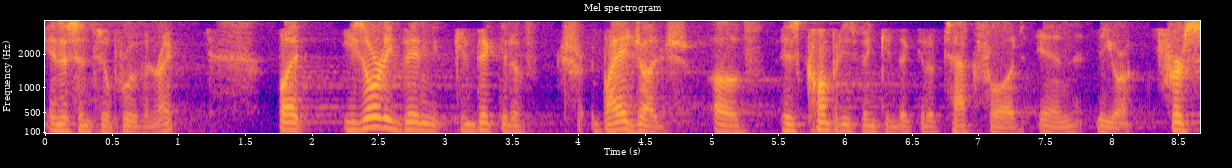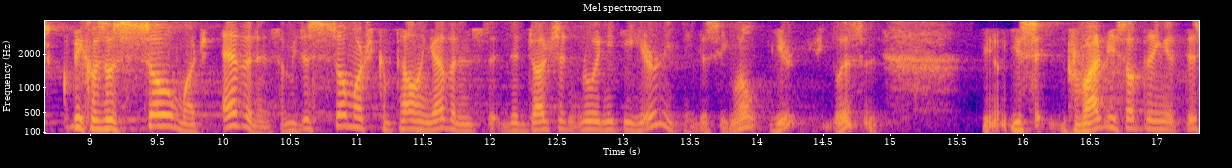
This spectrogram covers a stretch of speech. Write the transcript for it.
innocent until proven, right? But he's already been convicted of by a judge of his company's been convicted of tax fraud in New York for because there's so much evidence. I mean, just so much compelling evidence that the judge didn't really need to hear anything. Just say, well, here, listen, you know, you say, provide me something that this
